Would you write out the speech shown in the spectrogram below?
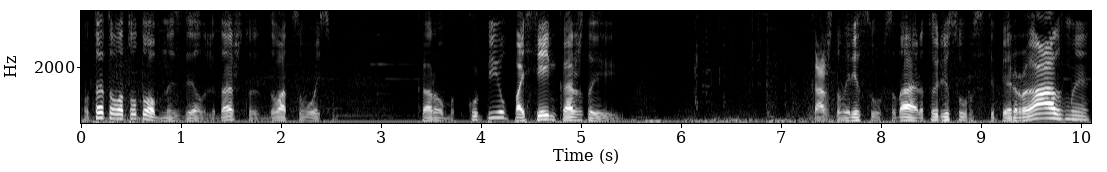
Вот это вот удобно сделали, да, что 28 коробок купил, по 7 каждый каждого ресурса, да, это ресурсы теперь разные.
